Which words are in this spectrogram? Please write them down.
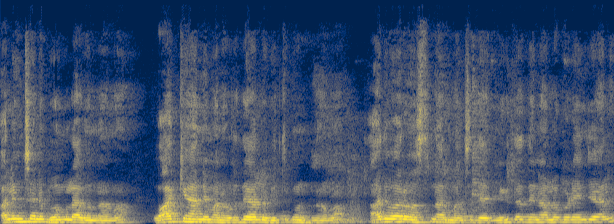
ఫలించని భూమిలాగా ఉన్నామా? వాక్యాన్ని మన హృదయాల్లో విత్తుకుంటున్నామా ఆదివారం వస్తున్నారు మంచిదే మిగతా దినాల్లో కూడా ఏం చేయాలి?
